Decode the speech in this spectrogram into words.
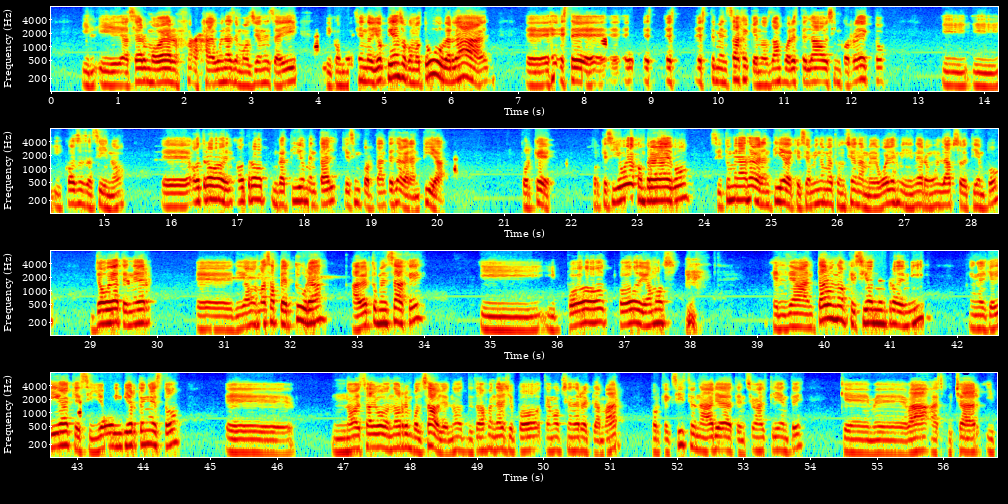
y, y hacer mover algunas emociones ahí y como diciendo, yo pienso como tú, ¿verdad? Eh, este, eh, este mensaje que nos dan por este lado es incorrecto y, cosas así, ¿no? Eh, otro, otro gatillo mental que es importante es la garantía. ¿Por qué? Porque si yo voy a comprar algo, si tú me das la garantía de que si a mí no me funciona, me devuelves mi dinero en un lapso de tiempo, yo voy a tener, digamos, más apertura a ver tu mensaje y, puedo, puedo, digamos, el levantar una objeción dentro de mí en el que diga que si yo invierto en esto, eh, no es algo no reembolsable, ¿no? De todas maneras, yo puedo, tengo opción de reclamar porque existe una área de atención al cliente que me va a escuchar y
